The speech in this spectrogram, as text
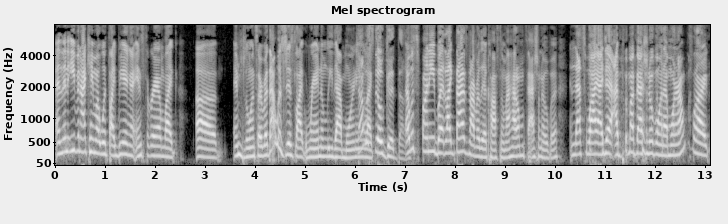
and then even I came up with like being an Instagram like uh influencer, but that was just like randomly that morning. That was like still good though. that was funny, but like that's not really a costume. I had on Fashion Nova, and that's why I did. I put my Fashion Nova on that morning. I was like,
